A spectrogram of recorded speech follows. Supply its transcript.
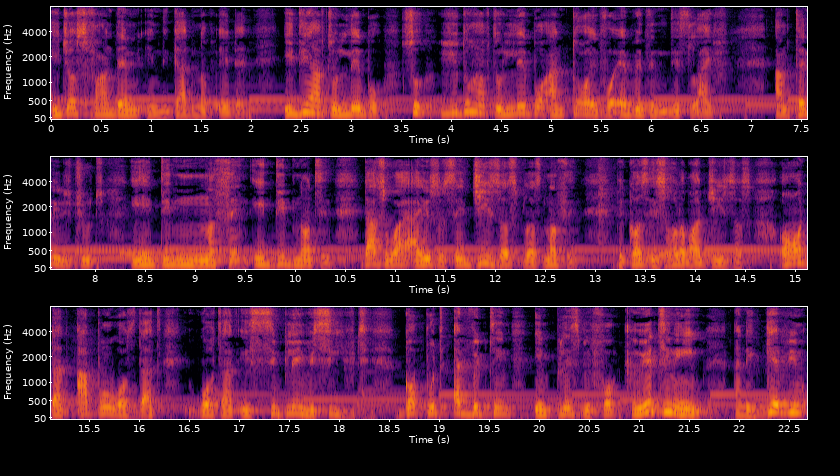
He just found them in the Garden of Eden. He didn't have to labor. So you don't have to labor and toil for everything in this life. I'm telling you the truth. He did nothing. He did nothing. That's why I used to say Jesus plus nothing because it's all about Jesus. All that happened was that what that he simply received. God put everything in place before creating him and he gave him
